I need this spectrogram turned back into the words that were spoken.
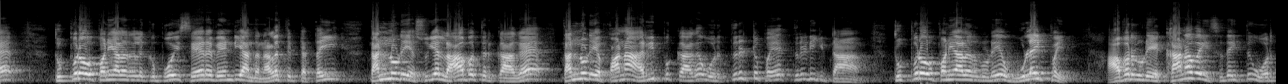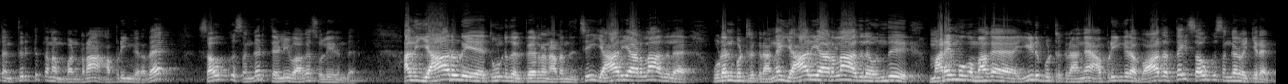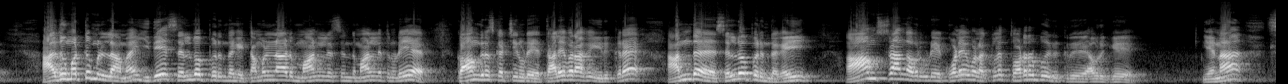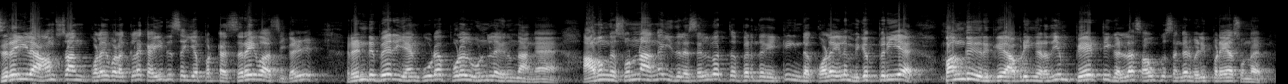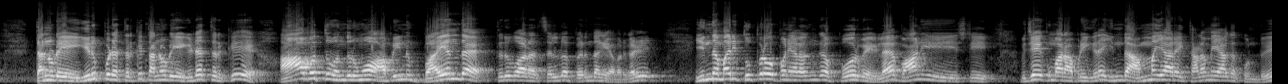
துப்புரவு பணியாளர்களுக்கு போய் சேர வேண்டிய அந்த நலத்திட்டத்தை தன்னுடைய சுய லாபத்திற்காக தன்னுடைய பண அரிப்புக்காக ஒரு திருட்டு பைய திருடிக்கிட்டான். துப்புரவு பணியாளர்களுடைய உழைப்பை அவர்களுடைய கனவை சிதைத்து ஒருத்தன் திருட்டுத்தனம் பண்ணுறான் அப்படிங்கிறத சவுக்கு சங்கர் தெளிவாக சொல்லியிருந்தார். அது யாருடைய தூண்டுதல் பேரில் நடந்துச்சு? யார் யாரெல்லாம் அதில் உடன்பட்டுருக்கிறாங்க? யார் யாரெல்லாம் அதில் வந்து மறைமுகமாக ஈடுபட்டுருக்கிறாங்க? அப்படிங்கிற வாதத்தை சவுக்கு சங்கர் வைக்கிறார். அது மட்டும் இல்லாமல் இதே செல்வ பெருந்தகை தமிழ்நாடு மாநில சேர்ந்த மாநிலத்தினுடைய காங்கிரஸ் கட்சியினுடைய தலைவராக இருக்கிற அந்த செல்வ பெருந்தகை ஆம்ஸ்ட்ராங் அவருடைய கொலை வழக்கில் தொடர்பு இருக்குது அவருக்கு. ஏன்னா சிறையில் ஆம்ஸ்டாங் கொலை வழக்கில் கைது செய்யப்பட்ட சிறைவாசிகள் ரெண்டு பேர் என் கூட புழல் ஒன்றில் இருந்தாங்க. அவங்க சொன்னாங்க இதில் செல்வத்த பெருந்தகைக்கு இந்த கொலையில் மிகப்பெரிய பங்கு இருக்குது அப்படிங்கிறதையும் பேட்டிகளில் சவுக்கு சங்கர் வெளிப்படையாக சொன்னார். தன்னுடைய இருப்பிடத்திற்கு தன்னுடைய இடத்திற்கு ஆபத்து வந்துருமோ அப்படின்னு பயந்த திருவாளர் செல்வ பெருந்தகை அவர்கள் இந்த மாதிரி துப்புரவு பணியாளருங்கிற போர்வையில் வாணி ஸ்ரீ விஜயகுமார் அப்படிங்கிற இந்த அம்மையாரை தலைமையாக கொண்டு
